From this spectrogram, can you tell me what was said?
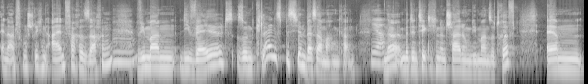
in Anführungsstrichen einfache Sachen, mhm. wie man die Welt so ein kleines bisschen besser machen kann. Ja. Ne, mit den täglichen Entscheidungen, die man so trifft. Ähm,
